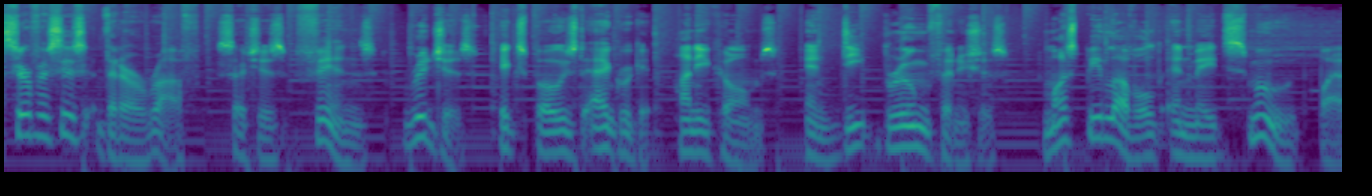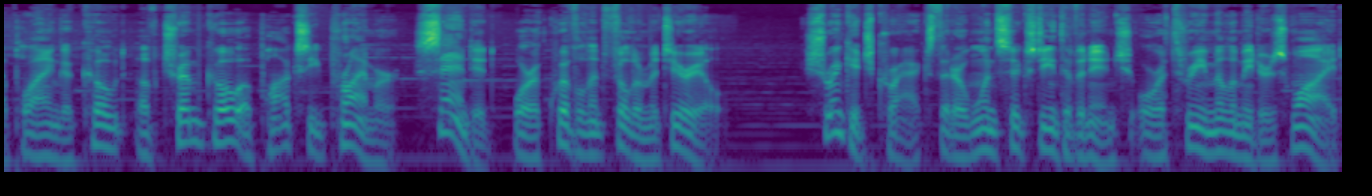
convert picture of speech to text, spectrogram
Surfaces that are rough, such as fins, ridges, exposed aggregate, honeycombs, and deep broom finishes, must be leveled and made smooth by applying a coat of Tremco epoxy primer, sanded, or equivalent filler material. Shrinkage cracks that are 1 16th of an inch or 3 millimeters wide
